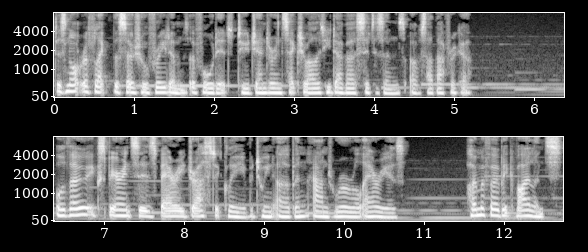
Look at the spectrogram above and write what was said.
does not reflect the social freedoms afforded to gender and sexuality diverse citizens of South Africa. Although experiences vary drastically between urban and rural areas, homophobic violence,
